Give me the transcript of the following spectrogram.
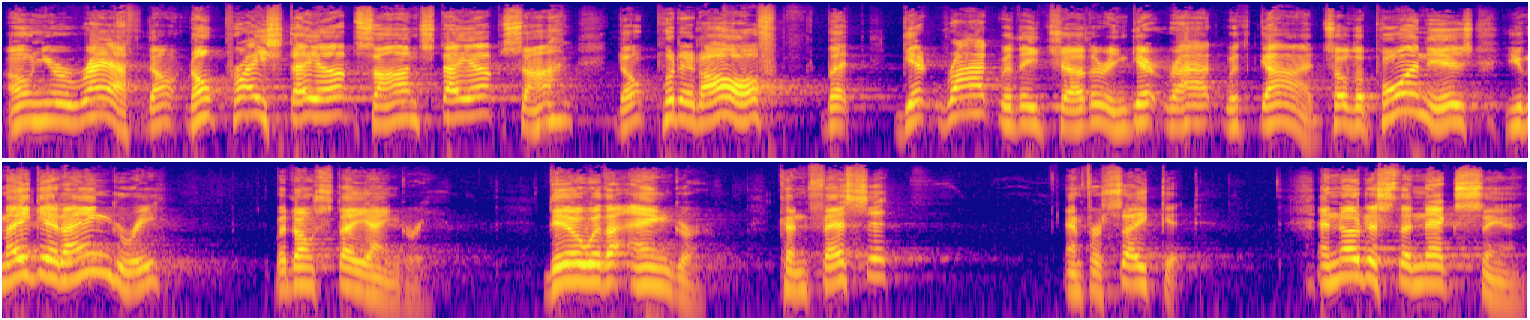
on your wrath. Don't, don't pray, stay up, son, stay up, son. Don't put it off, but get right with each other and get right with God. So the point is, you may get angry, but don't stay angry. Deal with the anger, confess it, and forsake it. And notice the next sin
